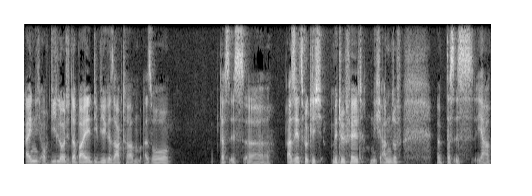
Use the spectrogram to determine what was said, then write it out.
eigentlich auch die Leute dabei, die wir gesagt haben. Also das ist äh, also jetzt wirklich Mittelfeld, nicht Angriff. Äh, das ist ja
